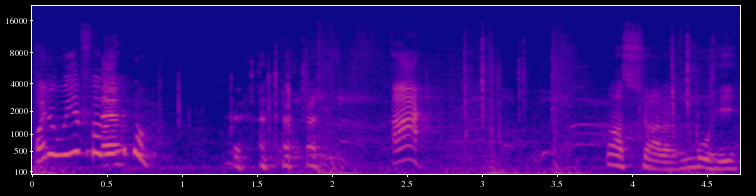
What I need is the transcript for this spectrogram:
Olha o IFA, mesmo. Ah! Nossa senhora, morri.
